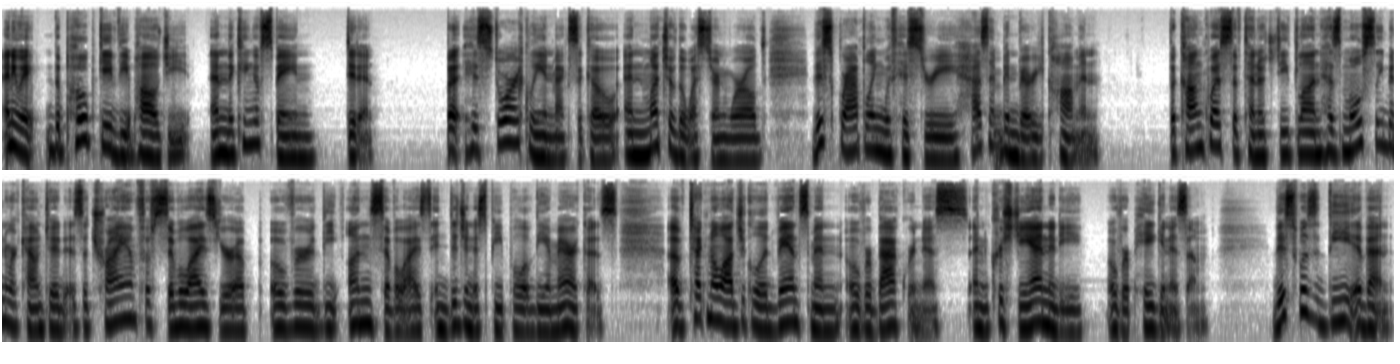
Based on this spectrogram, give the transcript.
Anyway, the Pope gave the apology, and the King of Spain didn't. But historically in Mexico and much of the Western world, this grappling with history hasn't been very common. The conquest of Tenochtitlan has mostly been recounted as a triumph of civilized Europe over the uncivilized indigenous people of the Americas, of technological advancement over backwardness, and Christianity over paganism. This was the event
